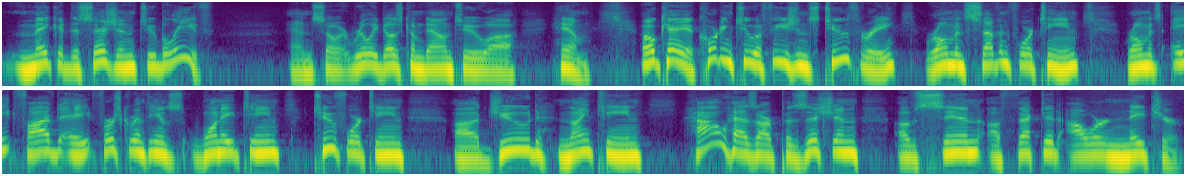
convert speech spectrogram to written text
make a decision to believe. And so it really does come down to uh, him. Okay, according to Ephesians 2 3, Romans 7 14, Romans 8, 5 to 8, 1 Corinthians 1 18, 2 14, uh, Jude 19. How has our position of sin affected our nature?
